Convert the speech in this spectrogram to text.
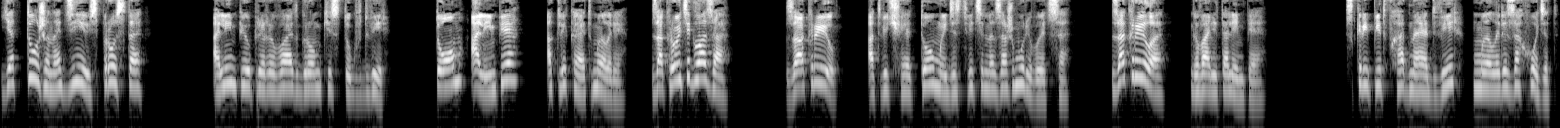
Я тоже надеюсь, просто... Олимпию прерывает громкий стук в дверь. «Том, Олимпия?» — окликает Мэлори. «Закройте глаза!» «Закрыл!» — отвечает Том и действительно зажмуривается. «Закрыла!» — говорит Олимпия. Скрипит входная дверь, Мэлори заходит.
